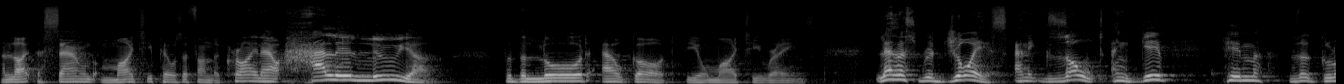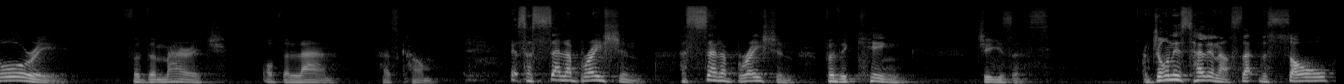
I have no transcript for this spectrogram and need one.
and like the sound of mighty peals of thunder, crying out, Hallelujah! For the Lord our God, the Almighty, reigns. Let us rejoice and exult and give him the glory, for the marriage of the Lamb has come. It's a celebration, a celebration for the King Jesus. John is telling us that the sole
